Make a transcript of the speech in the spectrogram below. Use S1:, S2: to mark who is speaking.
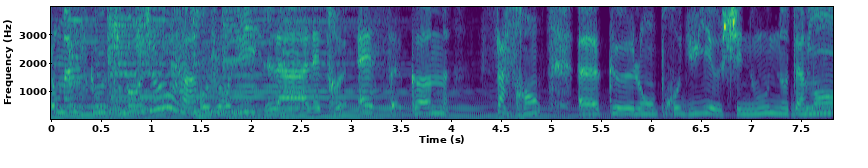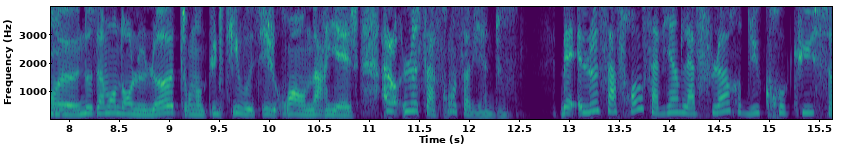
S1: Bonjour.
S2: Bonjour.
S1: Aujourd'hui, la lettre S comme safran euh, que l'on produit chez nous, notamment,
S2: Oui.
S1: euh, notamment dans le Lot. On en cultive aussi, je crois, en Ariège. Alors, le safran, ça vient d'où?
S2: Mais le safran, ça vient de la fleur du crocus,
